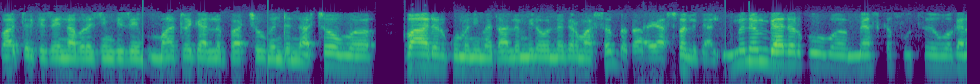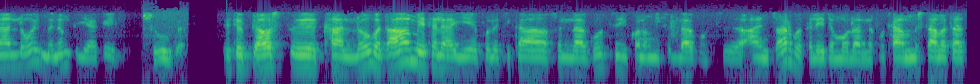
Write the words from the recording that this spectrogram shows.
በአጭር ጊዜና በረዥም ጊዜ ማድረግ ያለባቸው ምንድን ናቸው? ባያደርጉ ምን ይመጣል የሚለውን ነገር ማሰብ በጣም ያስፈልጋል። ምንም ቢያደርጉ የሚያስከፉት ወገን አለ ወይ? ምንም ጥያቄ የለም። ኢትዮጵያ ውስጥ ካለው በጣም የተለያየ የፖለቲካ ፍላጎት፣ የኢኮኖሚ ፍላጎት አንጻር በተለይ ደግሞ ላለፉት ሀያ አምስት ዓመታት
